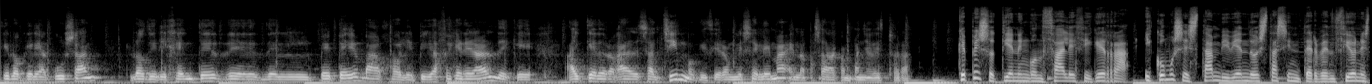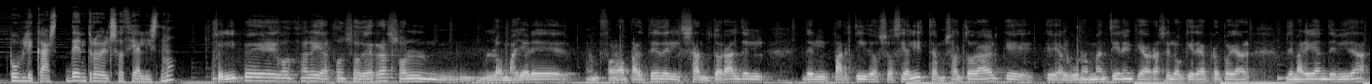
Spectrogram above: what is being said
que lo que le acusan los dirigentes del PP bajo el epígrafe general de que hay que derogar el sanchismo, que hicieron ese lema en la pasada campaña electoral. ¿Qué peso tienen González y Guerra y cómo se están viviendo estas intervenciones públicas dentro del socialismo? Felipe González y Alfonso Guerra son los mayores, forman parte del santoral del, Partido Socialista, un santoral que, algunos mantienen que ahora se lo quiere apropiar de manera indebida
